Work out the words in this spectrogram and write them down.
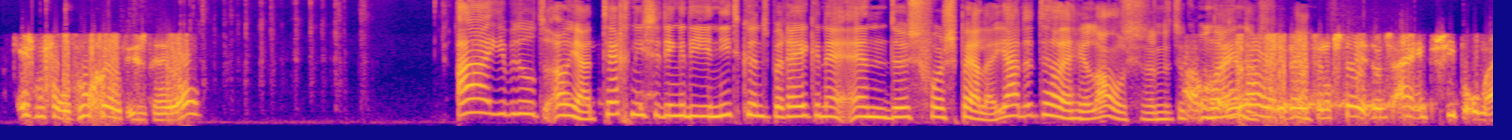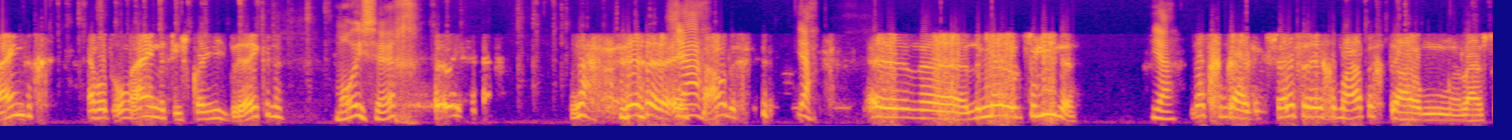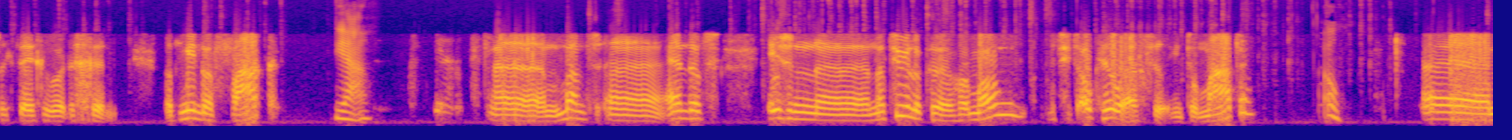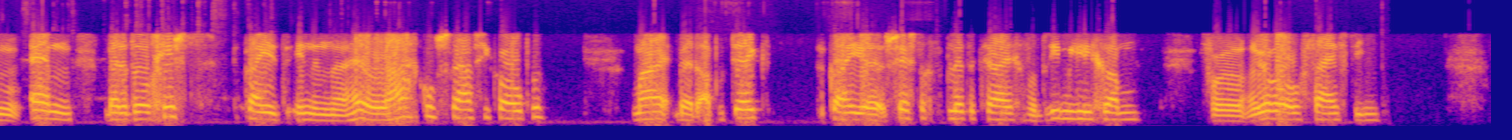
is bijvoorbeeld hoe groot is het heelal? Ah, je bedoelt, oh ja, technische dingen die je niet kunt berekenen en dus voorspellen. Ja, dat heelal is natuurlijk Nou, heelal oneindig. weten we nog steeds, dat is in principe oneindig. En wat oneindig is, kan je niet berekenen. Mooi zeg. Ja, Ja. eenvoudig. Ja. En eh, de melatonine, Ja. dat gebruik ik zelf regelmatig. Daarom luister ik tegenwoordig eh, wat minder vaak. Ja. Eh, want, eh, en dat is een eh, natuurlijke hormoon. Het zit ook heel erg veel in tomaten. Oh. Ehm, en bij de drogist kan je het in een hele lage concentratie kopen. Maar bij de apotheek kan je 60 tabletten krijgen van 3 milligram voor een euro of 15.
